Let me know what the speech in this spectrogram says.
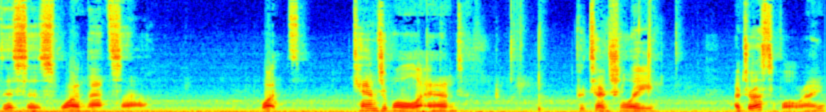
this is one that's uh, what tangible and potentially addressable, right?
